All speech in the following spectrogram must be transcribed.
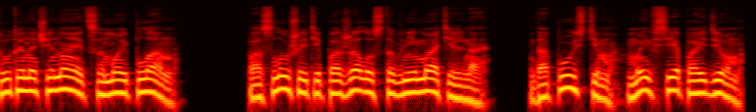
Тут и начинается мой план. Послушайте, пожалуйста, внимательно. Допустим, мы все пойдем.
